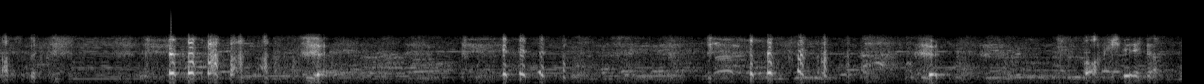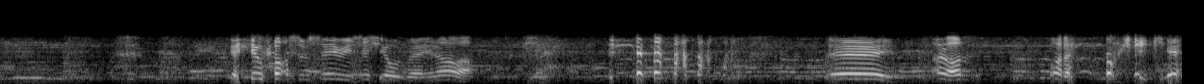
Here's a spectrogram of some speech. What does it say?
bastard. Fucking hell. You've got some serious issues, mate, you know that? hey, hang on. What a fucking gay.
